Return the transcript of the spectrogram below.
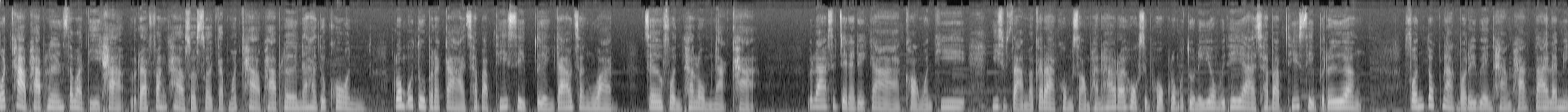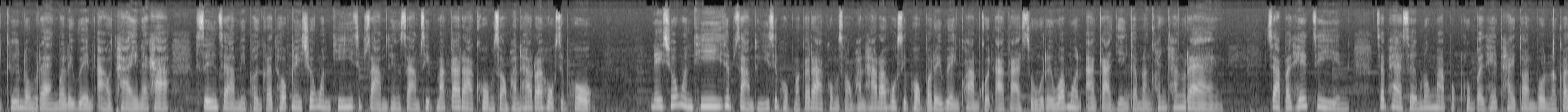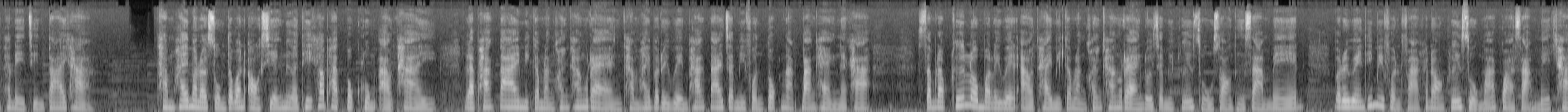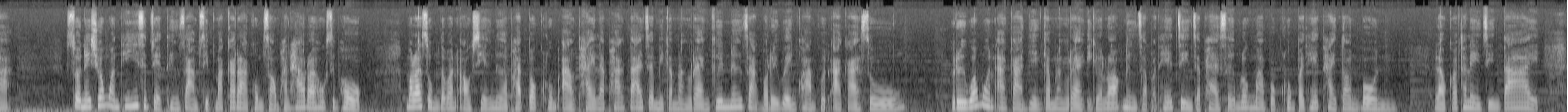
มดข่าวพาเพลิน สวัสดีค่ะ รับฟังข่าวสดๆ กับมดข่าวพาเพลินนะคะทุกคน กรมอุตุประกาศฉบับที่ 10 เตือน 9 จังหวัด เจอฝนถล่มหนักค่ะ เวลา 17นาฬิกาของวันที่ 23 มกราคม 2566 กรมอุตุนิยมวิทยาฉบับที่ 10 เรื่อง ฝนตกหนักบริเวณทางภาคใต้และมีคลื่นลมแรงบริเวณอ่าวไทยนะคะ ซึ่งจะมีผลกระทบในช่วงวันที่ 23-30 มกราคม 2566 ในช่วงวันที่ 23-26 มกราคม 2566 บริเวณความกดอากาศสูง หรือว่ามวลอากาศเย็นกำลังค่อนข้างแรง จากประเทศจีน จะแผ่เสริมลงมาปกคลุมประเทศไทยตอนบนแล้วก็ทะเลจีนใต้ค่ะทำให้มรสุมตะวันออกเฉียงเหนือที่เข้าพัดปกคลุมอ่าวไทย และภาคใต้มีกำลังค่อนข้างแรงทำให้บริเวณภาคใต้จะมีฝนตกหนักบางแห่งนะคะ สำหรับคลื่นลมบริเวณอ่าวไทยมีกำลังค่อนข้างแรง โดยจะมีคลื่นสูง 2-3 เมตร บริเวณที่มีฝนฟ้าขนองคลื่นสูงมากกว่า 3 เมตรค่ะ ส่วนในช่วงวันที่ 27-30 มกราคม 2566 มรสุมตะวันออกเฉียงเหนือพัดปกคลุมอ่าวไทยและภาคใต้จะมีกำลังแรงขึ้นเนื่องจากบริเวณความกดอากาศสูง หรือว่ามวลอากาศเย็นกำลังแรงอีกระลอกหนึ่งจากประเทศจีนจะแผ่เสริมลงมาปกคลุมประเทศไทยตอนบน แล้วก็ทะเลจีนใต้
